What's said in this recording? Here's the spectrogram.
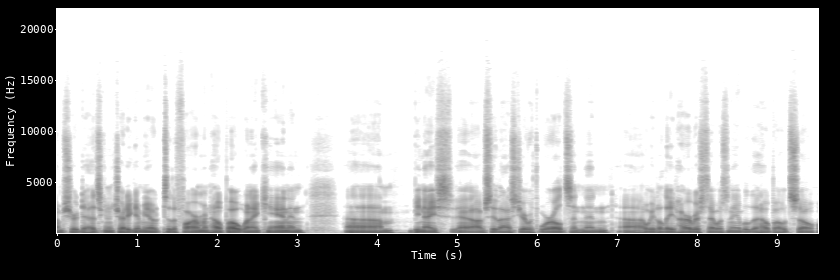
I'm sure Dad's gonna try to get me out to the farm and help out when I can, and um, be nice. Uh, obviously, last year with Worlds, and then uh, we had a late harvest. I wasn't able to help out, so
